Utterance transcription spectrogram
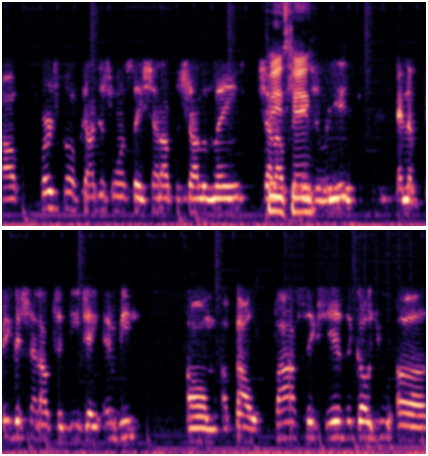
Uh, first off, I just want to say shout out to Charlemagne, shout Peace, out to King. Angel Reed, and the biggest shout out to DJ Envy. Um, about five, six years ago, you uh,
